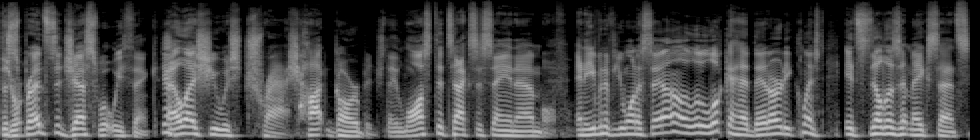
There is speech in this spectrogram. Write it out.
The Geor- spread suggests what we think. Yeah. LSU is trash, hot garbage. They lost to Texas A&M, Awful. and even if you want to say, "Oh, a little look ahead," they had already clinched. It still doesn't make sense.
